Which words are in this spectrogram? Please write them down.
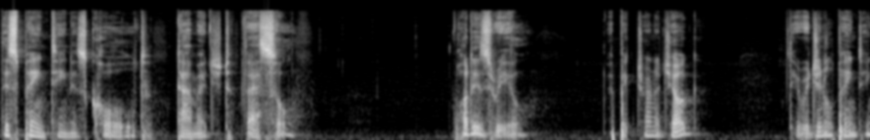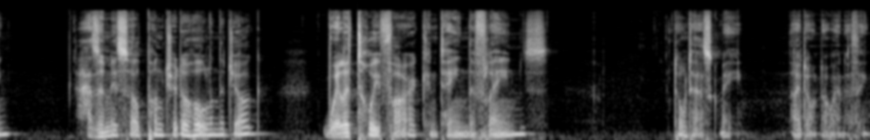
This painting is called Damaged Vessel. What is real? A picture on a jug? The original painting? Has a missile punctured a hole in the jug? Will a toy fire contain the flames? Don't ask me. I don't know anything.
